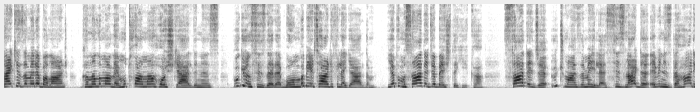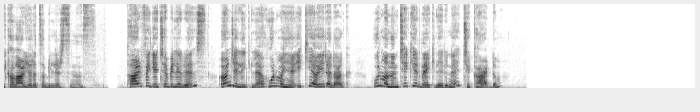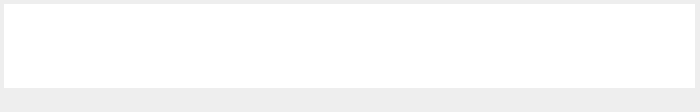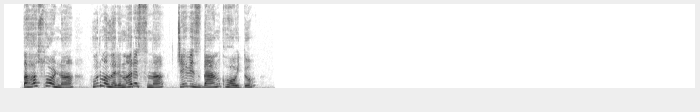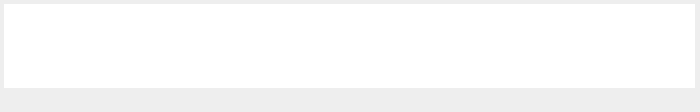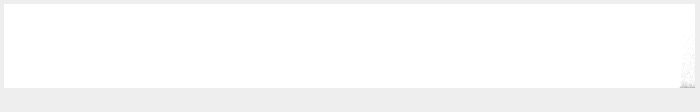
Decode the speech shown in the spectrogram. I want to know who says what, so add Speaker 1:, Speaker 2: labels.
Speaker 1: Herkese merhabalar. Kanalıma ve mutfağıma hoş geldiniz. Bugün sizlere bomba bir tarif ile geldim. Yapımı sadece 5 dakika. Sadece 3 malzeme ile sizler de evinizde harikalar yaratabilirsiniz. Tarife geçebiliriz. Öncelikle hurmayı ikiye ayırarak hurmanın çekirdeklerini çıkardım. Daha sonra hurmaların arasına cevizden koydum.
